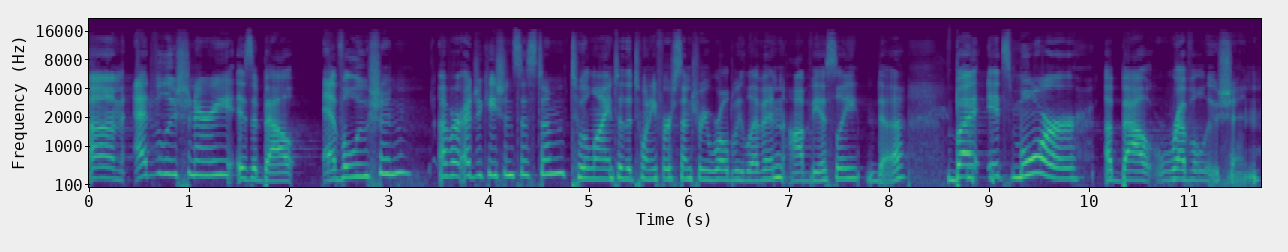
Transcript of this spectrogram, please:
Um, Edvolutionary is about evolution of our education system to align to the 21st century world we live in, obviously, duh. But it's more about revolution,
